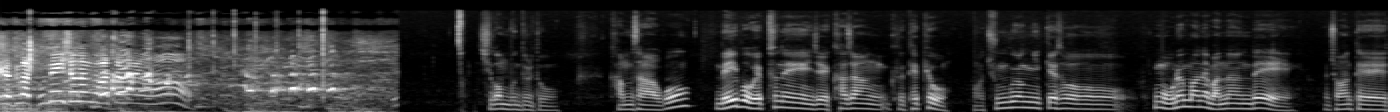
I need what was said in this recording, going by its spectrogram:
이거 누가 도네이션 한것 같잖아요. 직원분들도 감사하고 네이버 웹툰의 이제 가장 그 대표 어, 중구 형님께서 정말 오랜만에 만나는데 저한테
